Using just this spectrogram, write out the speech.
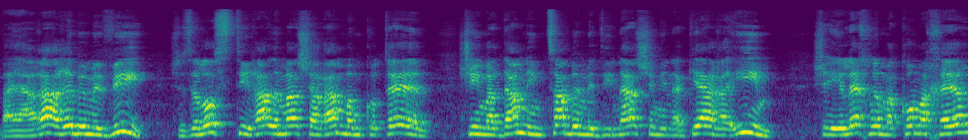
בהערה הרב מביא שזה לא סתירה למה שהרמב"ם כותב, שאם אדם נמצא במדינה שמנהגיה רעים, שילך למקום אחר,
